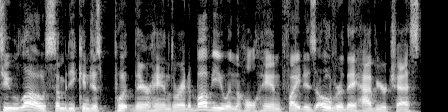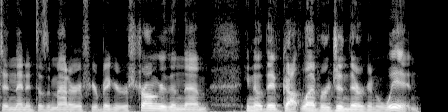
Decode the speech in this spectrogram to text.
too low, somebody can just put their hands right above you and the whole hand fight is over. They have your chest, and then it doesn't matter if you're bigger or stronger than them. You know, they've got leverage and they're going to win.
